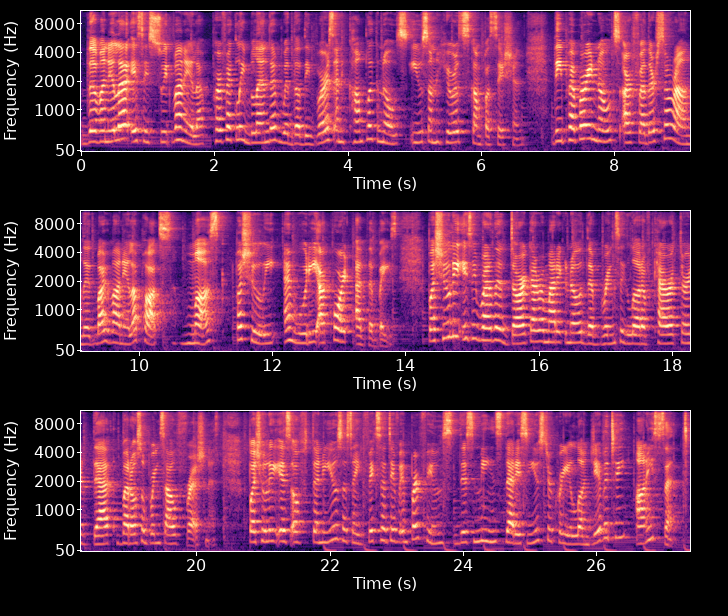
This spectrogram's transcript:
The vanilla is a sweet vanilla, perfectly blended with the diverse and complex notes used on Herod's composition. The peppery notes are further surrounded by vanilla pods, musk, patchouli, and woody accord at the base. Patchouli is a rather dark aromatic note that brings a lot of character, depth, but also brings out freshness. Patchouli is often used as a fixative in perfumes. This means that it's used to create longevity on a scent.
